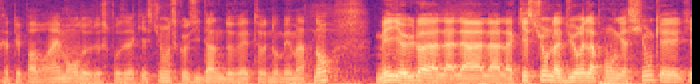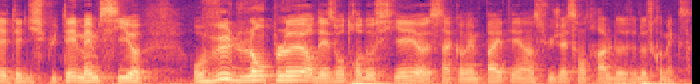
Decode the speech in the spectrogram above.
c'était pas vraiment de, de se poser la question est-ce que Zidane devait être nommé maintenant? Mais il y a eu la, la- la- la- la question de la durée de la prolongation qui a, qui a été discutée, même si, euh, au vu de l'ampleur des autres dossiers, euh, ça n'a quand même pas été un sujet central de, de ce COMEX.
